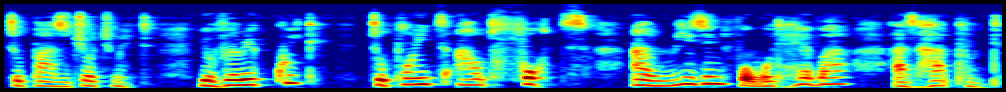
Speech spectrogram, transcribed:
to pass judgment. You're very quick to point out faults and reason for whatever has happened.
